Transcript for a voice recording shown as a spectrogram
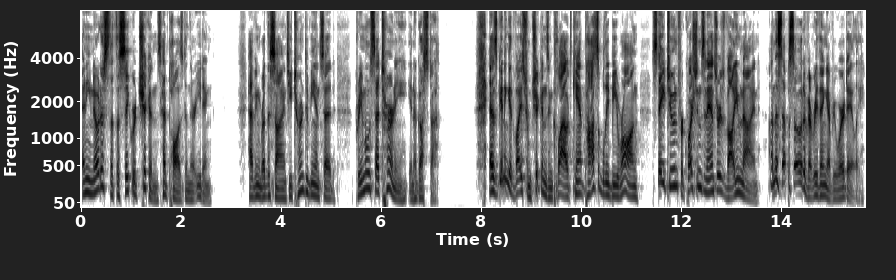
and he noticed that the sacred chickens had paused in their eating. Having read the signs, he turned to me and said, Primo Saturni in Augusta. As getting advice from chickens and clouds can't possibly be wrong, stay tuned for Questions and Answers Volume 9 on this episode of Everything Everywhere Daily.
